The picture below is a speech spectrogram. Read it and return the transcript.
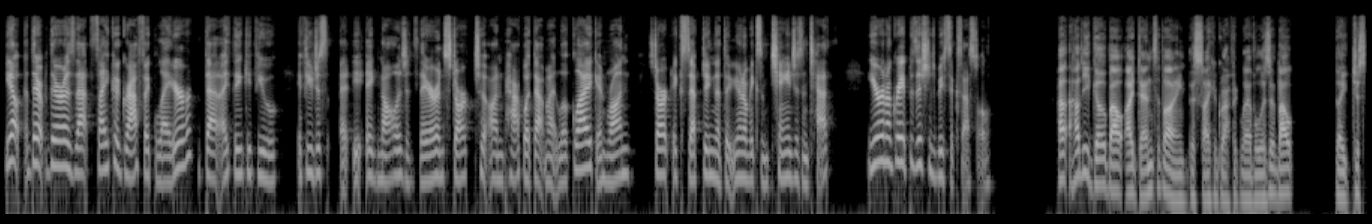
You know, there there is that psychographic layer that I think if you if you just acknowledge it's there and start to unpack what that might look like and run, start accepting that you're going to make some changes and tests, you're in a great position to be successful. How, how do you go about identifying the psychographic level? Is it about like just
